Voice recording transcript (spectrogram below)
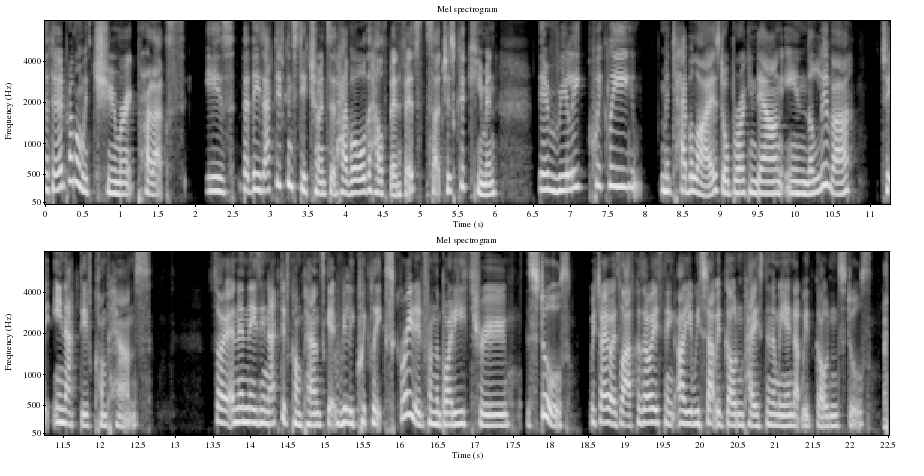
The third problem with turmeric products is that these active constituents that have all the health benefits, such as curcumin, they're really quickly metabolized or broken down in the liver to inactive compounds. So, and then these inactive compounds get really quickly excreted from the body through the stools, which I always laugh because I always think, oh, yeah, we start with golden paste and then we end up with golden stools.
